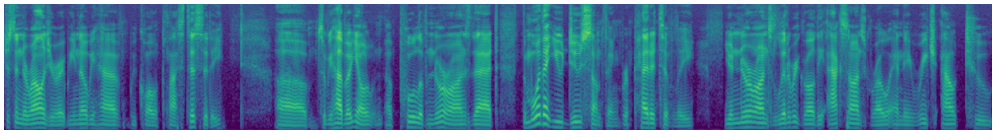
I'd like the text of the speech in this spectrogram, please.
just in neurology, right? We know we have we call it plasticity. Uh, so we have a you know a pool of neurons that the more that you do something repetitively, your neurons literally grow, the axons grow, and they reach out to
